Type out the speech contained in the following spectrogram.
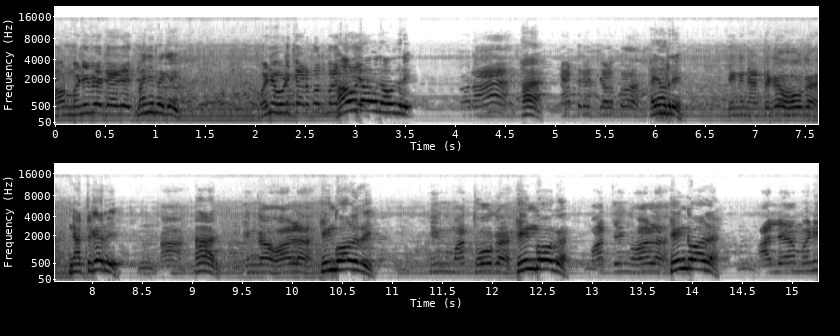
ಅವ್ರ ಮನಿ ಬೇಕಾಗೈತಿ. ಮನಿ ಬೇಕಾಗಿ ಮನಿ ಹುಡುಕಾಡ್ಕೊತ ಬಂದಿ ಹೌದು ಹೌದು ಹೌದ್ರಿ. ಹಾ. ನೆಟ್ಟಗ ಕೇಳ್ಕೊ. ಹೇಳ್ರಿ. ಹಿಂಗ ನೆಟ್ಟಗ ಹೋಗ. ನೆಟ್ಗರಿ ಹಾ. ಹಾ ರೀ. ಹಿಂಗ ಹೊಳ್ಳ. ಹಿಂಗ್ ಹೋಳ್ರಿ ಹಿಂಗ ಮತ್ ಹೋಗ. ಹಿಂಗ್ ಹೋಗ. ಮತ್ ಹಿಂಗ ಹೊಳ್ಳ. ಹಿಂಗ್ ಹೋಳ ಅಲ್ಲಿ ಮನಿ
